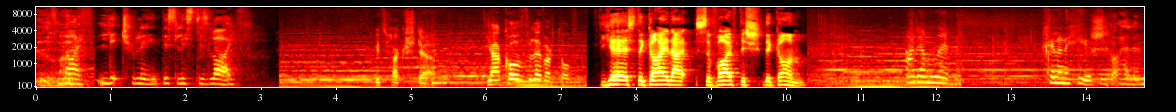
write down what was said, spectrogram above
is life. Literally, this list is life. It's Stern. Yakov Levertov. Yes, the guy that survived the, sh- the gun. Adam Levin. Helen Hirsch. We've got Helen.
